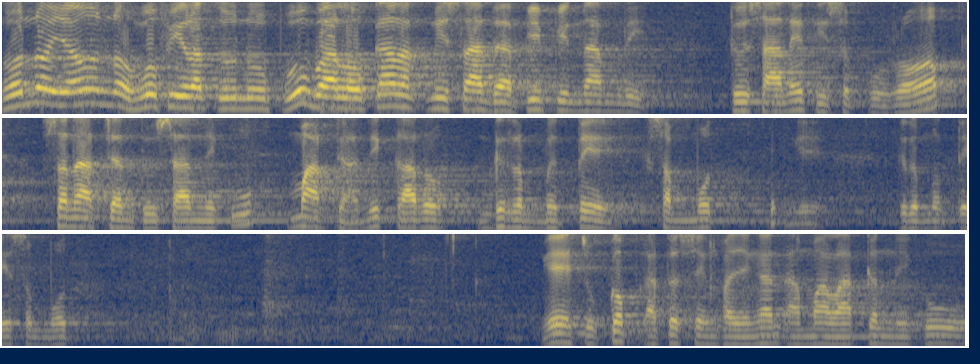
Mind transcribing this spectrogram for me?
Ngono ya ngono, ghufirat dunubu walau kanat misadabi binamri. Dosane disepuro senajan dosa niku madani karo gremete semut nggih. Semut Nggih cukup kados sing bayangan amalaken niku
